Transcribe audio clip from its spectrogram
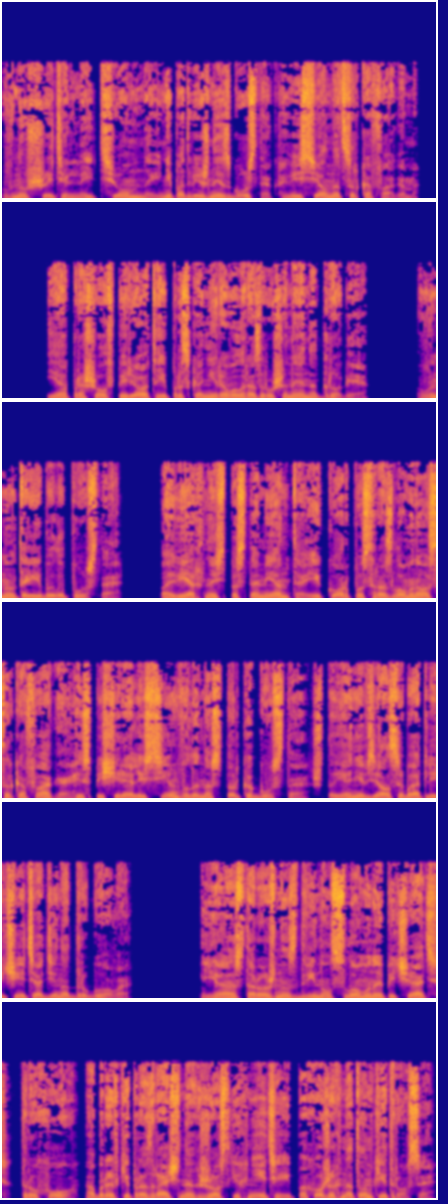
Внушительный, темный, неподвижный сгусток висел над саркофагом. Я прошел вперед и просканировал разрушенное надгробие. Внутри было пусто. Поверхность постамента и корпус разломанного саркофага испещряли символы настолько густо, что я не взялся бы отличить один от другого. Я осторожно сдвинул сломанную печать, труху, обрывки прозрачных жестких нитей, похожих на тонкие тросы.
